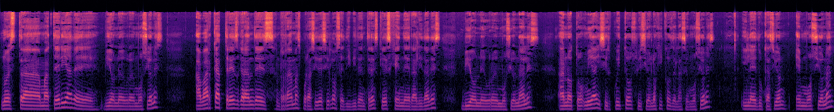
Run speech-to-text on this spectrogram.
Nuestra materia de bioneuroemociones abarca tres grandes ramas, por así decirlo, se divide en tres, que es generalidades bioneuroemocionales, anatomía y circuitos fisiológicos de las emociones y la educación emocional.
